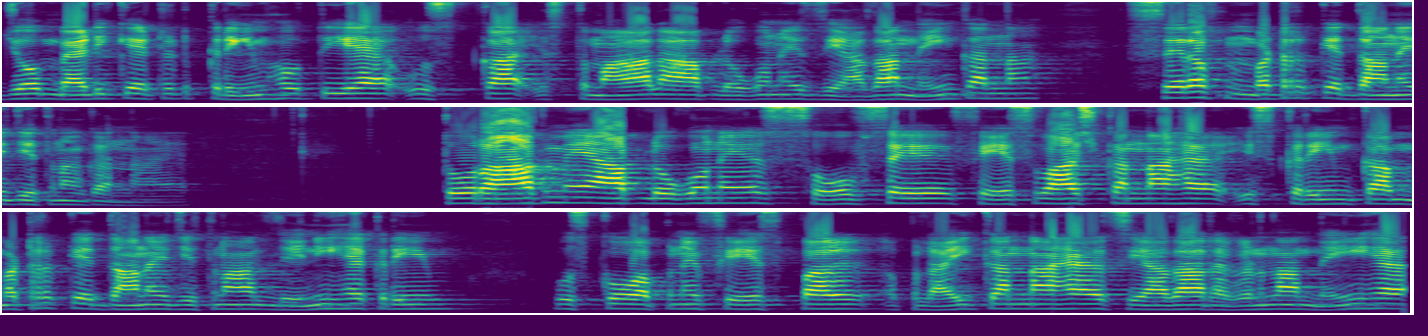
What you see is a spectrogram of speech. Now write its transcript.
जो मेडिकेटेड क्रीम होती है, उसका इस्तेमाल आप लोगों ने ज़्यादा नहीं करना। सिर्फ़ मटर के दाने जितना करना है। तो रात में आप लोगों ने सोप से फेस वॉश करना है। इस क्रीम का मटर के दाने जितना लेनी है क्रीम उसको अपने फेस पर अप्लाई करना है, ज़्यादा रगड़ना नहीं है,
